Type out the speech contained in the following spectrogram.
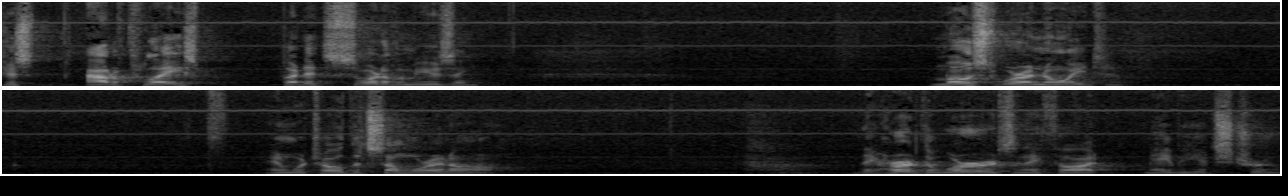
Just out of place, but it's sort of amusing. Most were annoyed, and we're told that some were in awe. They heard the words and they thought, maybe it's true.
